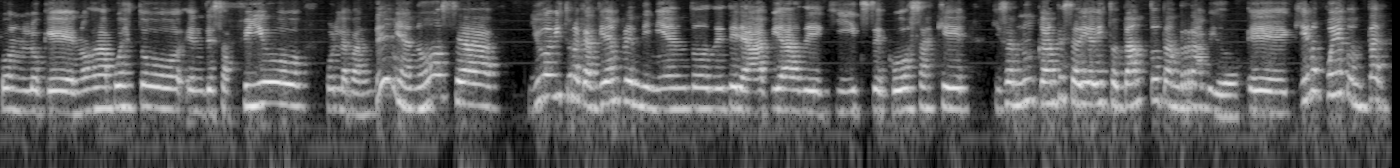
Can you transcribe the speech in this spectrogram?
con lo que nos ha puesto en desafío por la pandemia, ¿no? O sea, yo he visto una cantidad de emprendimientos, de terapias, de kits, de cosas que quizás nunca antes se había visto tanto, tan rápido. Eh, ¿Qué nos puede contar?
